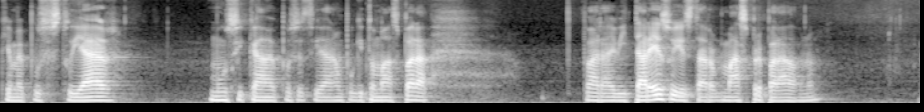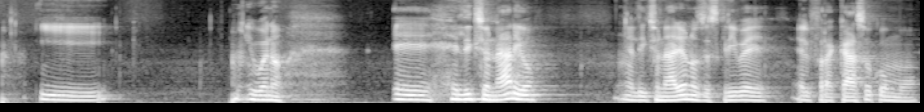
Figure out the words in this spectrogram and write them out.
que me puse a estudiar música, me puse a estudiar un poquito más para, para evitar eso y estar más preparado, ¿no? Y, y bueno, eh, el diccionario, el diccionario nos describe el fracaso como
